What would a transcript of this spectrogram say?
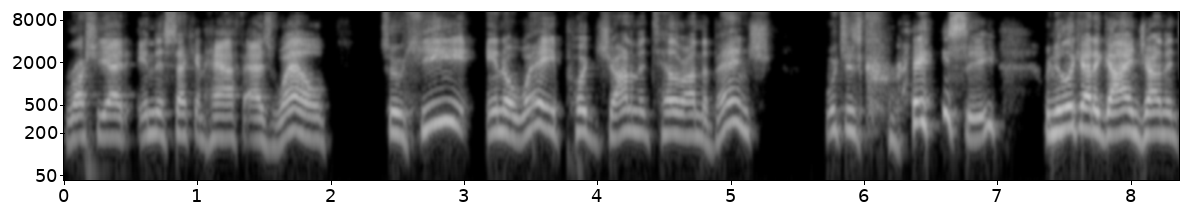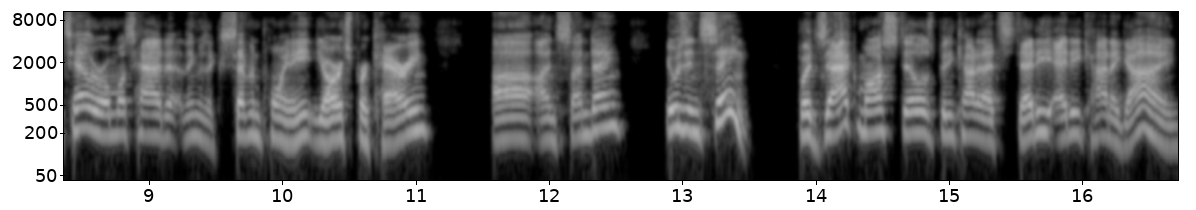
rush he had in the second half as well. So he, in a way, put Jonathan Taylor on the bench which is crazy. When you look at a guy and Jonathan Taylor almost had, I think it was like 7.8 yards per carry uh, on Sunday. It was insane. but Zach Moss still has been kind of that steady Eddie kind of guy.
